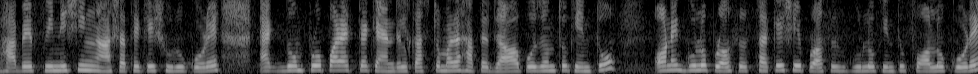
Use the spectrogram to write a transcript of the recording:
ভাবে ফিনিশিং আসা থেকে শুরু করে একদম প্রপার একটা ক্যান্ডেল কাস্টমারের হাতে যাওয়া পর্যন্ত কিন্তু অনেকগুলো প্রসেস থাকে। সেই প্রসেসগুলো কিন্তু ফলো করে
